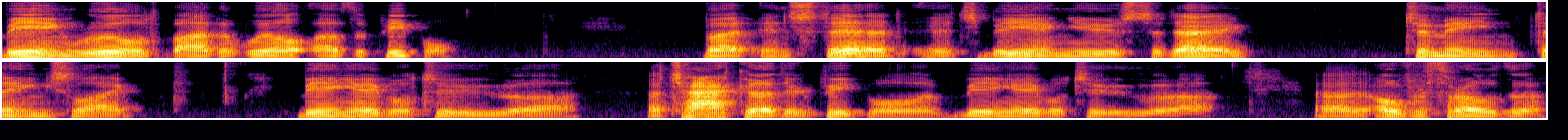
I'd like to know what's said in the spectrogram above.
being ruled by the will of the people but instead it's being used today to mean things like being able to uh, attack other people, being able to uh, uh, overthrow the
